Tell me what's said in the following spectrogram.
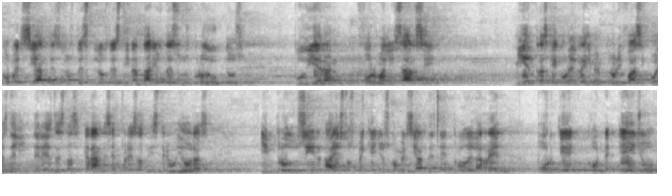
comerciantes, los destinatarios de sus productos, pudieran formalizarse, mientras que con el régimen plurifásico es del interés de estas grandes empresas distribuidoras introducir a estos pequeños comerciantes dentro de la red, porque con ello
